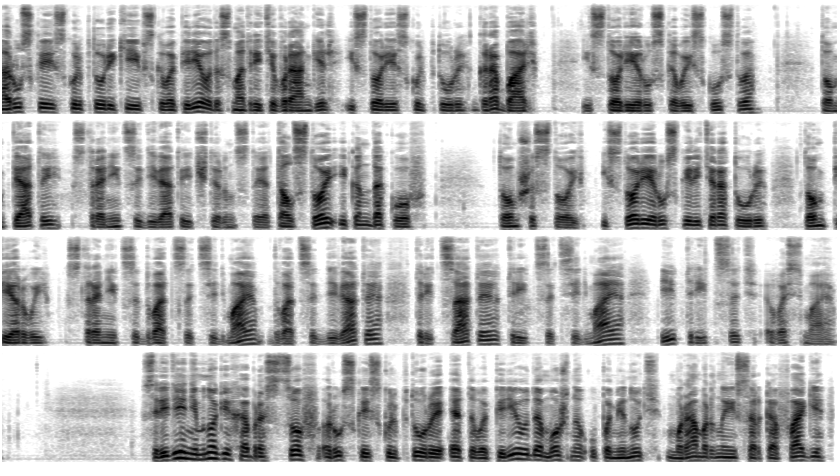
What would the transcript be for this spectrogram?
О русской скульптуре киевского периода смотрите Врангель, История скульптуры, Грабарь, История русского искусства, том 5, страницы 9 и 14, Толстой и Кондаков, том 6, История русской литературы, том 1, страницы 27, 29, 30, 37 и 38. Среди немногих образцов русской скульптуры этого периода можно упомянуть мраморные саркофаги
